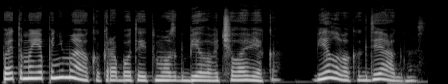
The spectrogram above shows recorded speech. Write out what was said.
Поэтому я понимаю, как работает мозг белого человека. Белого как диагноз.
